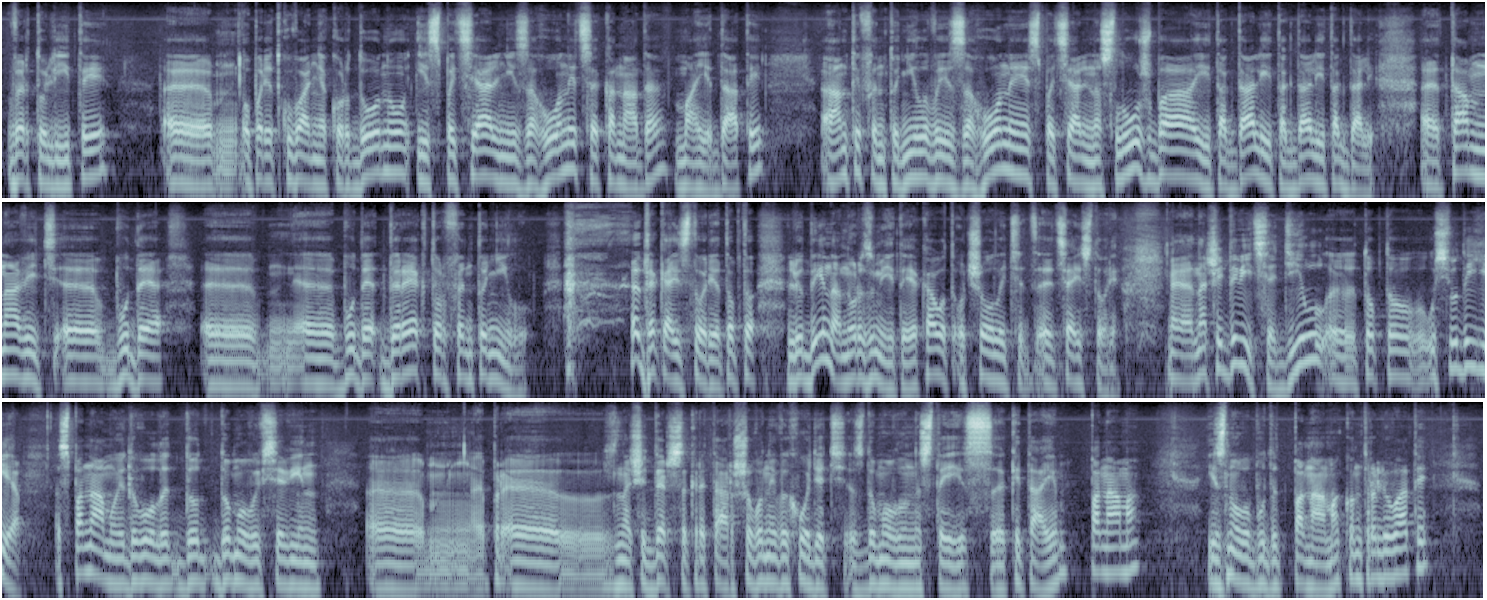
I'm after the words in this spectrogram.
вертоліти. е, Опорядкування кордону і спеціальні загони. Це Канада має дати антифентонілові загони, спеціальна служба і так далі. і так далі, і так далі. Е, Там навіть е, буде, е, буде директор фентонілу. Така історія. Тобто людина, ну розумієте, яка от очолить ця історія. Е, значить, дивіться, діл, тобто усюди є. З Панамою доволи, до, домовився він. Е, е, Значить, держсекретар, що вони виходять з домовленостей з Китаєм, Панама, і знову буде Панама контролювати.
